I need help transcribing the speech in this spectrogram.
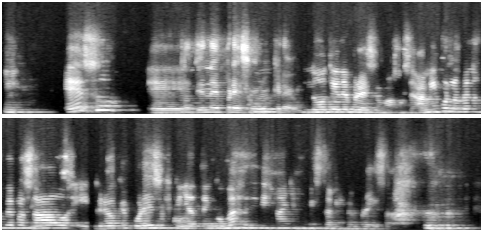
Y eso... Eh, no tiene precio, yo creo. No tiene precio más. O sea, a mí por lo menos me ha pasado y creo que por eso es que ya tengo más de 10 años en esta misma empresa.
